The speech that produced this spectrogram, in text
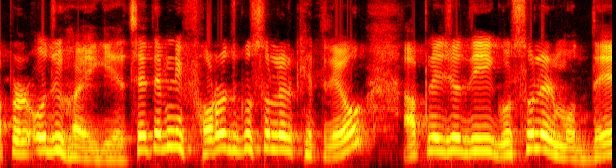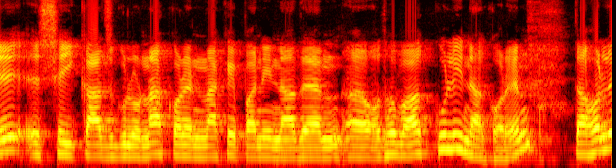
আপনার অজু হয়ে গিয়েছে। তেমনি ফরজ গোসলের ক্ষেত্রেও আপনি যদি গোসলের মধ্যে সেই কাজগুলো না করেন, নাকে পানি না দেন অথবা কুলি না করেন, তাহলে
